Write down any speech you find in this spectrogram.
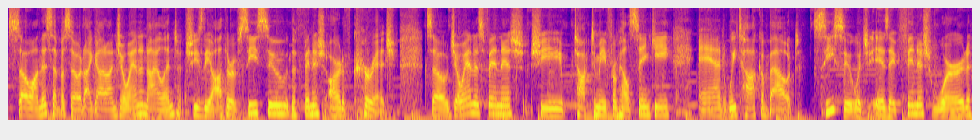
So on this episode, I got on Joanna Nylund. She's the author of Sisu, The Finnish Art of Courage. So Joanna's Finnish. She talked to me from Helsinki, and we talk about Sisu, which is a Finnish word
